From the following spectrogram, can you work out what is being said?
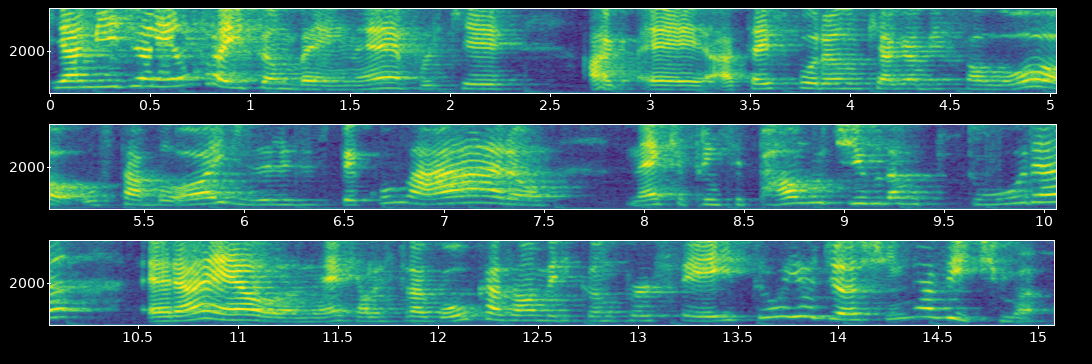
e a mídia entra aí também, né? Porque, é, até explorando o que a Gabi falou, os tabloides, eles especularam, né, que o principal motivo da ruptura era ela, né? Que ela estragou o casal americano perfeito e o Justin a vítima.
